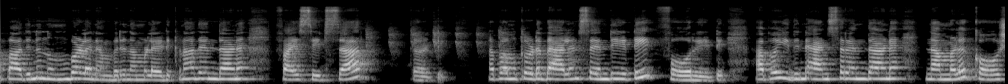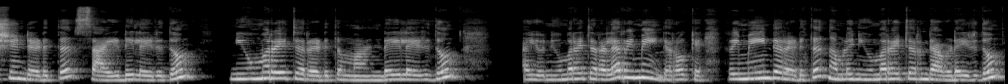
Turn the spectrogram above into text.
അപ്പോൾ അതിന് മുമ്പുള്ള നമ്പർ നമ്മൾ എടുക്കണം. അതെന്താണ്? ഫൈവ് സിക്സ് ആർ തേർട്ടി അപ്പോൾ നമുക്ക് ഇവിടെ ബാലൻസ് എന്ത് കിട്ടി? ഫോർ കിട്ടി. അപ്പോൾ ഇതിന്റെ ആൻസർ എന്താണ്? നമ്മൾ കോഷ്യന്റെ അടുത്ത് സൈഡിൽ എഴുതും ന്യൂമറേറ്റർ എടുത്ത് മണ്ടയിൽ എഴുതും അയ്യോ ന്യൂമറേറ്റർ അല്ല റിമൈൻഡർ ഓക്കെ റിമൈൻഡർ എടുത്ത് നമ്മൾ ന്യൂമറേറ്ററിന്റെ അവിടെ എഴുതും.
